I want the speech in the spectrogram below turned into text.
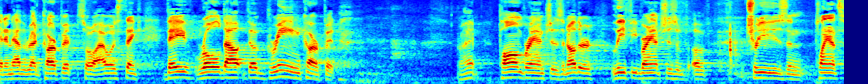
they didn't have the red carpet, so I always think they rolled out the green carpet. Right? Palm branches and other leafy branches of, of trees and plants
